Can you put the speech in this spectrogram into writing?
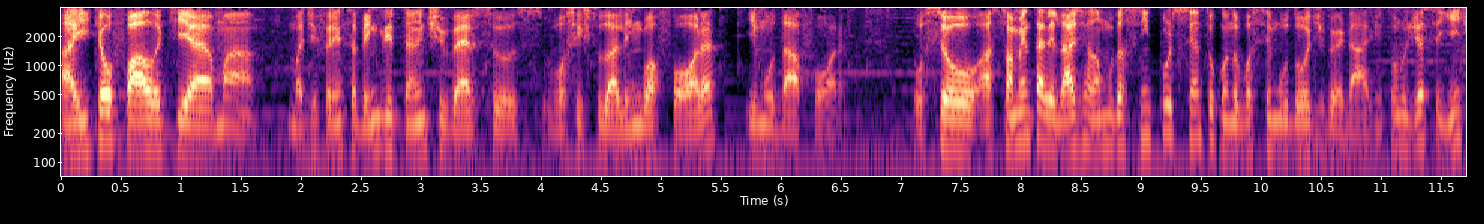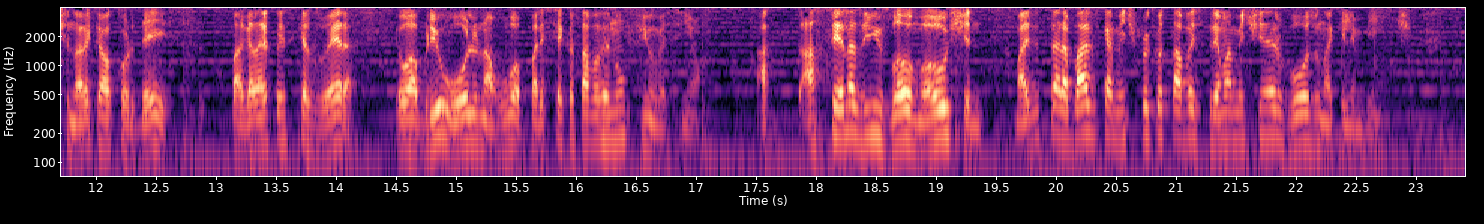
Aí que eu falo que é uma, uma diferença bem gritante versus você estudar língua fora e mudar fora o seu, a sua mentalidade ela muda 100% quando você mudou de verdade. Então no dia seguinte, na hora que eu acordei, a galera pensa que é zoeira, eu abri o olho na rua, parecia que eu tava vendo um filme, assim, ó. As, as cenas em slow motion, mas isso era basicamente porque eu tava extremamente nervoso naquele ambiente.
